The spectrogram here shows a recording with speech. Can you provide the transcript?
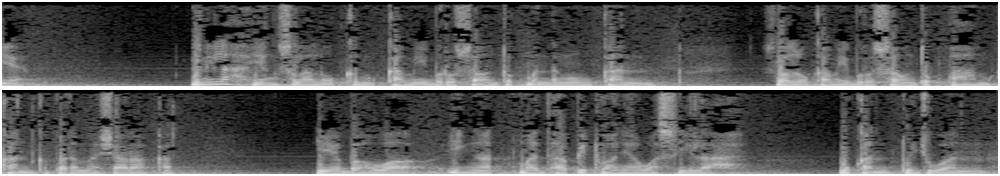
Ya. Inilah yang selalu kami berusaha untuk mendengungkan Selalu kami berusaha untuk pahamkan kepada masyarakat. Ya bahwa ingat madhab itu hanya wasilah Bukan tujuan.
